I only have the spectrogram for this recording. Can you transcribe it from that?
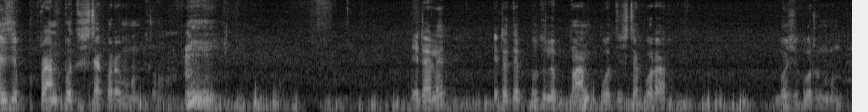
এই যে প্রাণ প্রতিষ্ঠা করার মন্ত্র। এটা হলে এটাতে পুতুলে প্রাণ প্রতিষ্ঠা করার বশীকরণ মন্ত্র।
